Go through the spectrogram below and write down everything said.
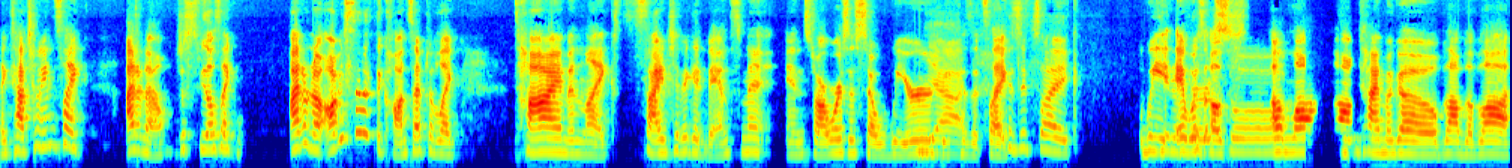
Like Tatooine's like I don't know, just feels like I don't know. Obviously, like the concept of like time and like scientific advancement in Star Wars is so weird Yeah, because it's like Because it's like we it was a, universal, a long long time ago, blah blah blah.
